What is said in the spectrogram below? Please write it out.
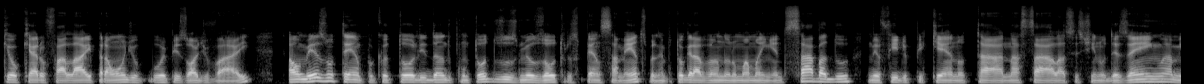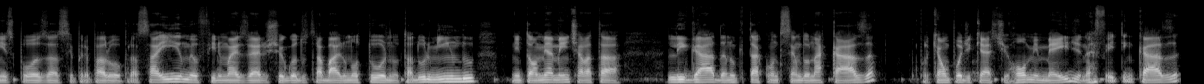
que eu quero falar e para onde o episódio vai, ao mesmo tempo que eu estou lidando com todos os meus outros pensamentos, por exemplo, estou gravando numa manhã de sábado, meu filho pequeno está na sala assistindo o desenho, a minha esposa se preparou para sair, o meu filho mais velho chegou do trabalho noturno, está dormindo, então a minha mente ela está ligada no que está acontecendo na casa porque é um podcast homemade, né? Feito em casa,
